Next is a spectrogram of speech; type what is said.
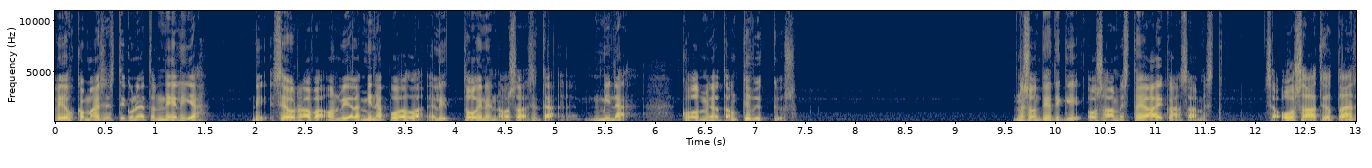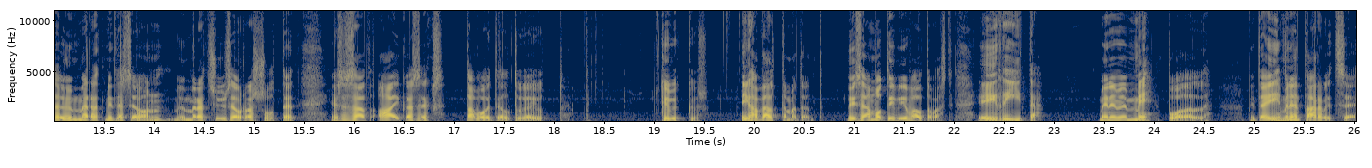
viuhkamaisesti, kun näitä on neljä, niin seuraava on vielä minä puolella, eli toinen osa sitä minä kolmiota on kyvykkyys. No se on tietenkin osaamista ja aikaansaamista. Sä osaat jotain, sä ymmärrät mitä se on, ymmärrät syy-seuraussuhteet ja sä saat aikaiseksi tavoiteltuja juttuja. Kyvykkyys. Ihan välttämätöntä. Lisää motiivia valtavasti. Ei riitä. Menemme me puolelle. Mitä ihminen tarvitsee?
